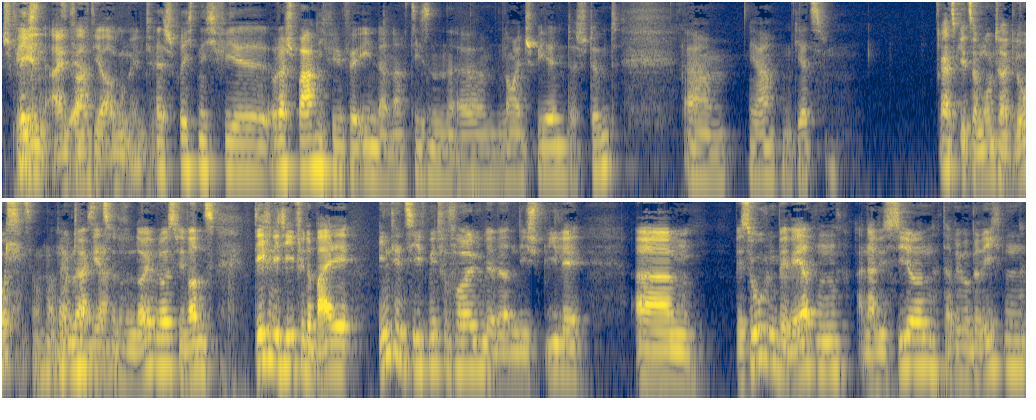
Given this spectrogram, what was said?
spricht, fehlen einfach ja, die Argumente. Es spricht nicht viel oder sprach nicht viel für ihn dann nach diesen ähm, neun Spielen, das stimmt. Ähm, ja, und jetzt. Jetzt geht es am Montag los. Am Montag, Montag geht es wieder von neuem los. Wir werden es definitiv wieder beide intensiv mitverfolgen. Wir werden die Spiele ähm, besuchen, bewerten, analysieren, darüber berichten,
